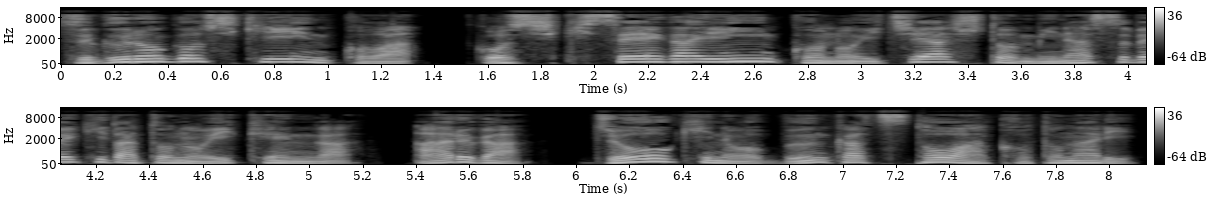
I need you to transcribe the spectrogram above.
ズグロゴシキインコは、ゴシキセイガイインコの一亜種とみなすべきだとの意見があるが、上記の分割とは異なり、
